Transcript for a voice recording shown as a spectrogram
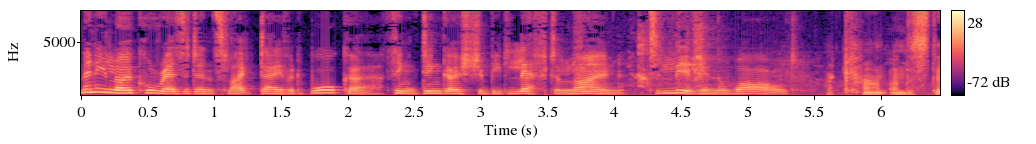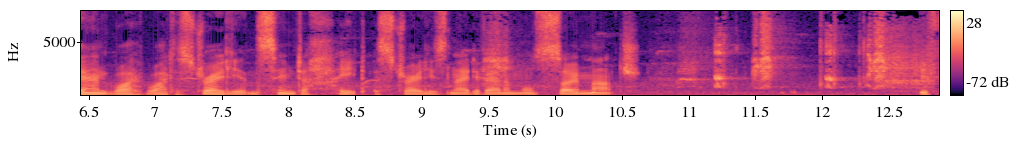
Many local residents, like David Walker, think dingoes should be left alone to live in the wild. I can't understand why white Australians seem to hate Australia's native animals so much. If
